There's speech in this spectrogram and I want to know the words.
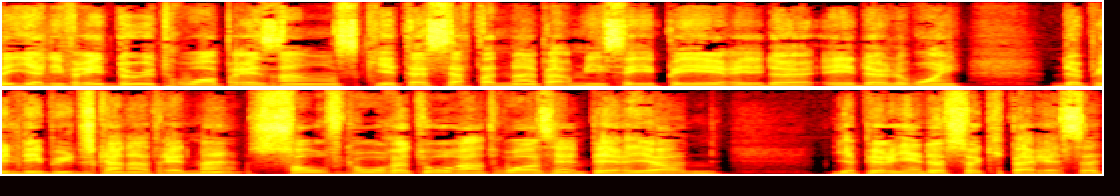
il a livré deux, trois présences qui étaient certainement parmi ses pires et de, et de loin depuis le début du camp d'entraînement. Sauf qu'au retour en troisième période, il n'y a plus rien de ça qui paraissait.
